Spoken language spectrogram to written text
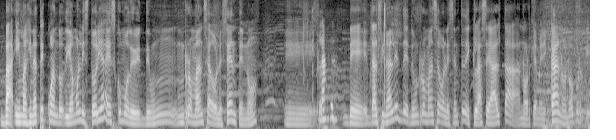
Va, imagínate cuando, digamos, la historia es como de, de un, un, romance adolescente, ¿no? Eh, de, al final es de, un romance adolescente de clase alta norteamericano, ¿no? Porque,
